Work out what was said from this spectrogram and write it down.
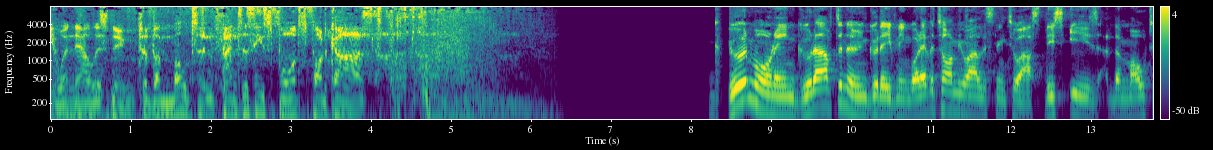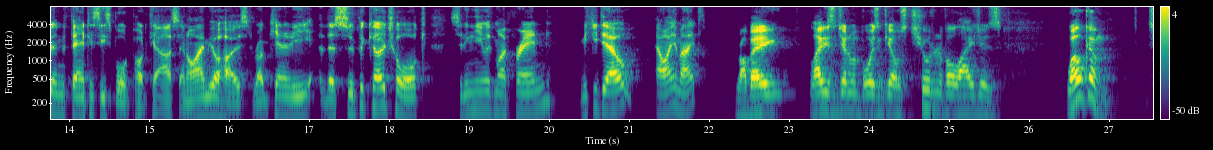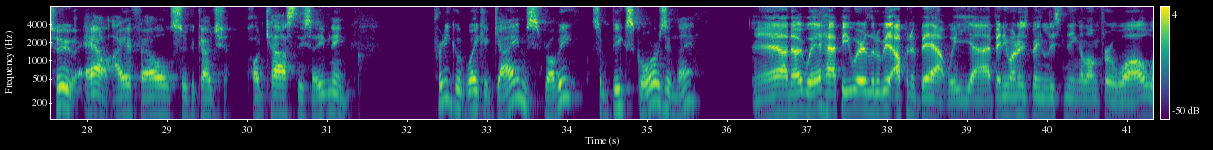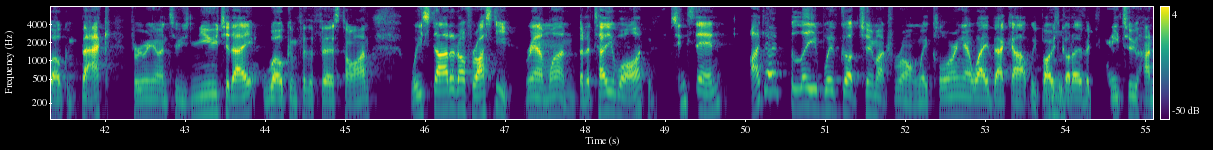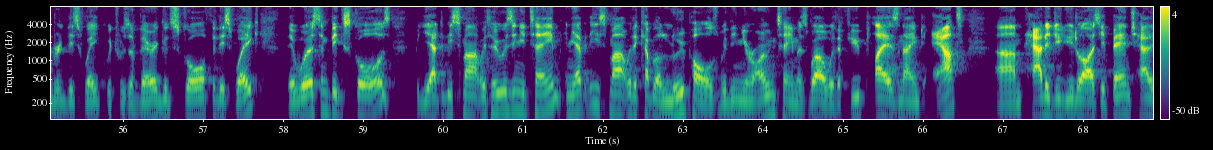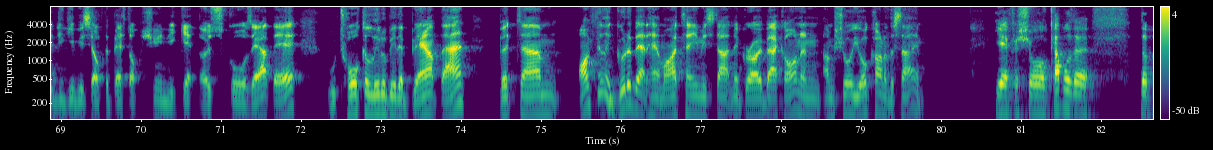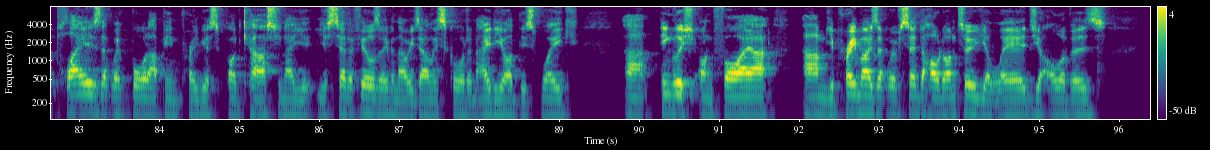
You are now listening to the Molten Fantasy Sports Podcast. Good morning, good afternoon, good evening, whatever time you are listening to us. This is the Molten Fantasy Sport Podcast, and I'm your host, Rob Kennedy, the Super Coach Hawk, sitting here with my friend, Mickey Dell. How are you, mate? Robbie, ladies and gentlemen, boys and girls, children of all ages, welcome to our AFL Supercoach podcast this evening. Pretty good week of games, Robbie. Some big scorers in there. Yeah, I know. We're happy. We're a little bit up and about. We, uh, if anyone who's been listening along for a while, welcome back. For anyone who's new today, welcome for the first time. We started off rusty round one, but I tell you what, since then, I don't believe we've got too much wrong. We're clawing our way back up. We both got over 2,200 this week, which was a very good score for this week. There were some big scores, but you had to be smart with who was in your team, and you have to be smart with a couple of loopholes within your own team as well, with a few players named out. Um, how did you utilize your bench? How did you give yourself the best opportunity to get those scores out there? We'll talk a little bit about that, but um, I'm feeling good about how my team is starting to grow back on, and I'm sure you're kind of the same. Yeah, for sure. A couple of the the players that we've brought up in previous podcasts, you know, your, your Setterfields, even though he's only scored an 80 odd this week, uh, English on fire, um, your primos that we've said to hold on to, your Lairds, your Olivers,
